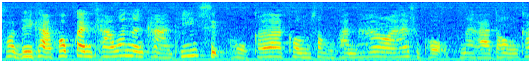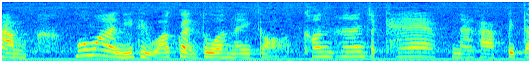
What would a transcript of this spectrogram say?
สวัสดีค่ะ พบกันเช้าวันอังคารที่ 16 กรกฎาคม 2556 นะคะ ทองคำเมื่อวานนี้ถือว่าแกว่งตัวในกรอบค่อนข้างจะแคบนะคะ ปิดต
